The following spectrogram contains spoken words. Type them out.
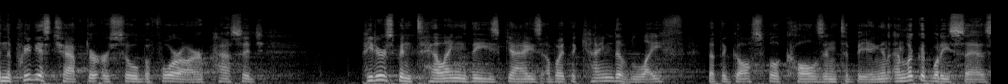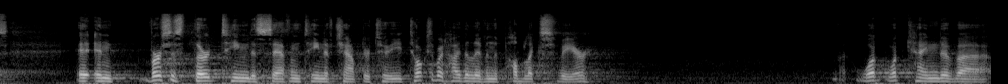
In the previous chapter or so before our passage, Peter's been telling these guys about the kind of life that the gospel calls into being. And, and, look at what he says. In verses 13 to 17 of chapter 2, he talks about how they live in the public sphere. What, what kind of a,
